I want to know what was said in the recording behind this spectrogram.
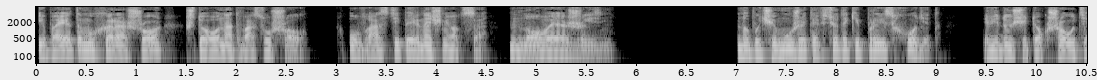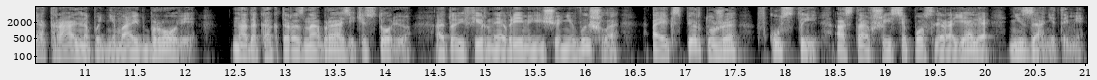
И поэтому хорошо, что он от вас ушел. У вас теперь начнется новая жизнь. Но почему же это все-таки происходит? Ведущий ток-шоу театрально поднимает брови. Надо как-то разнообразить историю, а то эфирное время еще не вышло, а эксперт уже в кусты, оставшиеся после рояля, незанятыми,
